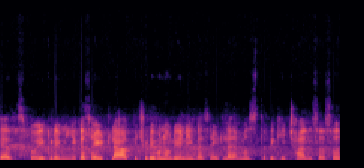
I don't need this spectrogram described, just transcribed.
त्याच इकडे मी एका साईडला खिचडी बनवली आणि एका साईडला मस्तपैकी छानसं असं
